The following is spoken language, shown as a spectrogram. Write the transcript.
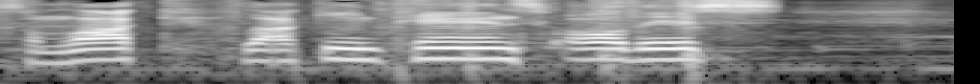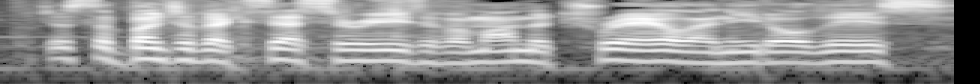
Some lock locking pins all this. Just a bunch of accessories. If I'm on the trail I need all this.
